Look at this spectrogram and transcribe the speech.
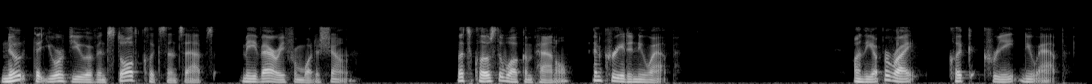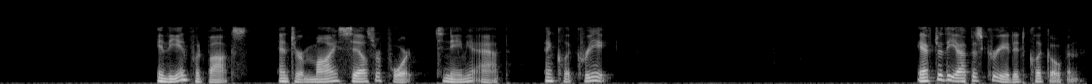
Note that your view of installed QlikSense apps may vary from what is shown. Let's close the Welcome panel and create a new app. On the upper right, click Create New App. In the input box, enter My Sales Report to name your app and click Create. After the app is created, click Open.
